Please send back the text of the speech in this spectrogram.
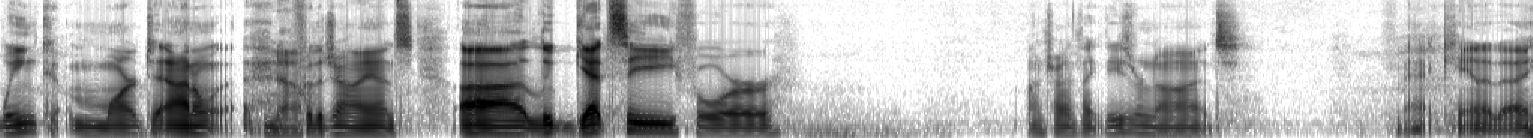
Wink Martin. I don't No. for the Giants. Uh, Luke Getsy for. I'm trying to think. These are not Matt Canada.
